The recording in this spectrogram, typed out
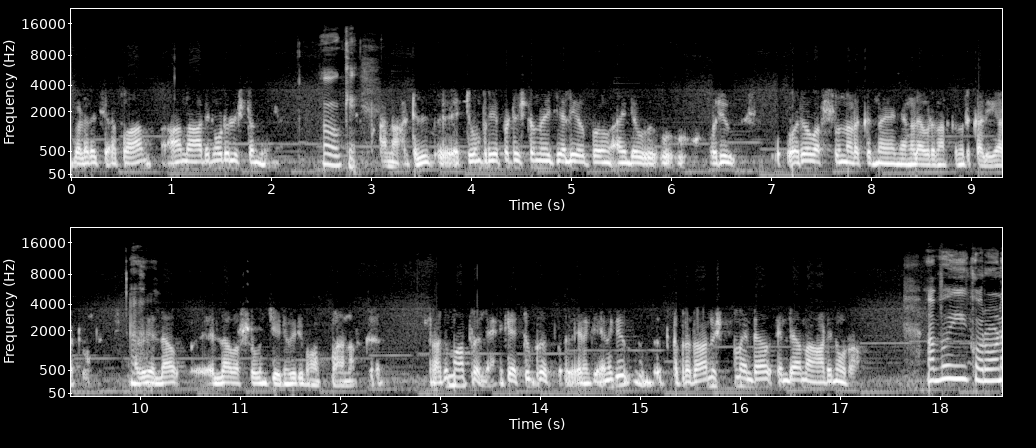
വളരെ അപ്പൊ ആ ആ നാടിനോടുള്ള ഇഷ്ടം തന്നെയാണ്. ആ നാട്ടിൽ ഏറ്റവും പ്രിയപ്പെട്ട ഇഷ്ടം എന്ന് വെച്ചാൽ ഇപ്പൊ അതിന്റെ ഒരു ഓരോ വർഷവും നടക്കുന്ന ഞങ്ങൾ അവിടെ നടക്കുന്ന ഒരു കളിയാട്ടമുണ്ട്. അത് എല്ലാ എല്ലാ വർഷവും ജനുവരി മാസമാണ് നമുക്ക്. അത് മാത്രമല്ല എനിക്ക് ഏറ്റവും എനിക്ക് എനിക്ക് പ്രധാന ഇഷ്ടം എന്റെ എന്റെ ആ നാടിനോടാണ്. അപ്പോൾ ഈ കൊറോണ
